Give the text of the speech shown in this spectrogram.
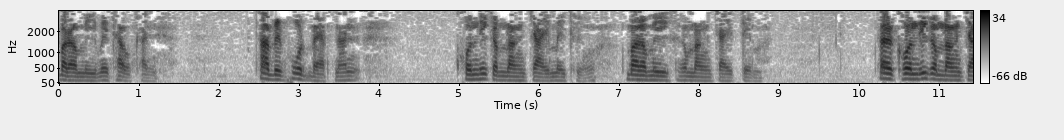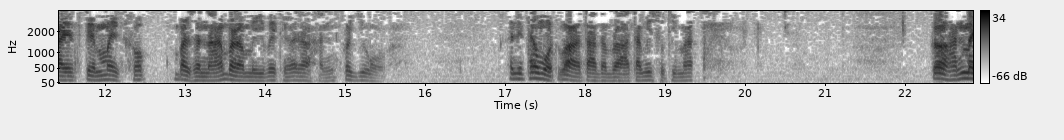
บารมีไม่เท่ากัน ถ้าไปพูดแบบนั้น คนที่กำลังใจไม่ถึง บารมีกำลังใจเต็ม ถ้าคนที่กำลังใจเต็มไม่ครบวาสนาบารมีไปถึงอรหันต์ก็ยุ่ง อันนี้ทั้งหมดว่าตามตำราตามวิสุทธิมรรคก็หันมา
